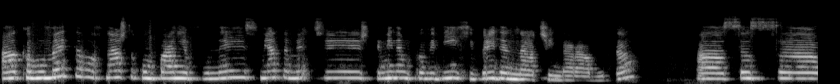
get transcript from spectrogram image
А към момента в нашата компания поне смятаме, че ще минем към един хибриден начин на работа а, с а,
